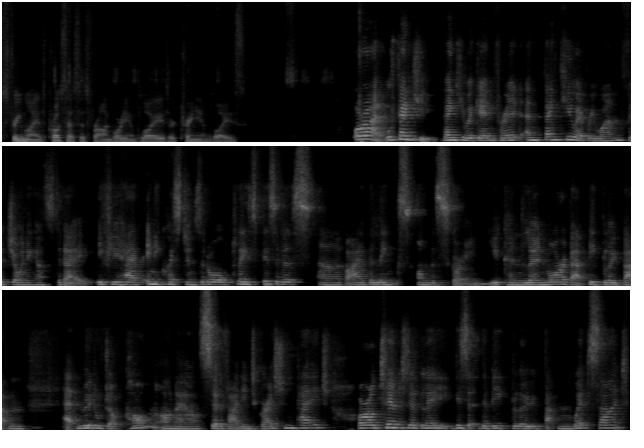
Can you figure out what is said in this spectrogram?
streamline its processes for onboarding employees or training employees. All right. Well, thank you. Thank you again, Fred. And thank you, everyone, for joining us today. If you have any questions at all, please visit us uh, via the links on the screen. You can learn more about Big Blue Button at moodle.com on our certified integration page, or alternatively, visit the Big Blue Button website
